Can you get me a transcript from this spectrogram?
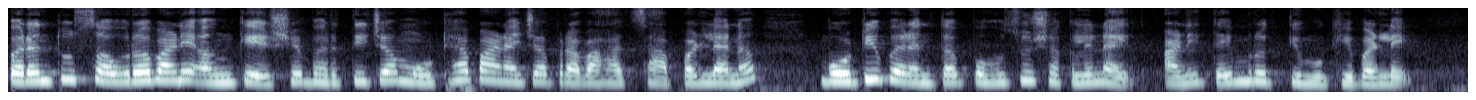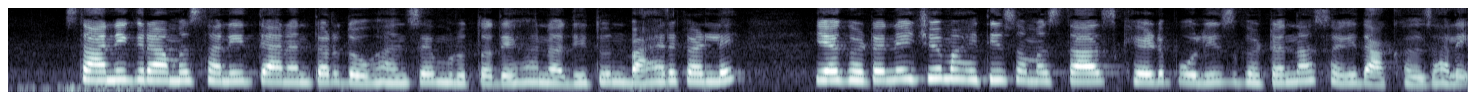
परंतु सौरभ आणि अंकेश हे भरतीच्या मोठ्या पाण्याच्या प्रवाहात सापडल्यानं बोटीपर्यंत पोहोचू शकले नाहीत आणि ते मृत्युमुखी पडले. स्थानिक ग्रामस्थांनी त्यानंतर दोघांचे मृतदेह नदीतून बाहेर काढले. या घटनेची माहिती समजताच खेड पोलीस घटनास्थळी दाखल झाले.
